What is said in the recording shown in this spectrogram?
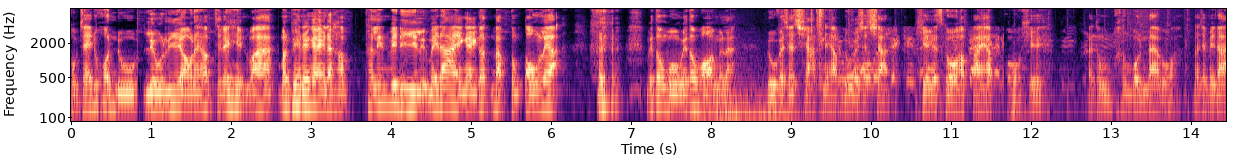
ผมจะให้ทุกคนดูเรียวๆนะครับ จะได้เห็นว่ามันเป็นยังไงนะครับ ถ้าเล่นไม่ดีหรือไม่ได้ยังไงก็แบบตรงๆเลยอะ ไม่ต้องโวไม่ต้องวอร์มกันละดูกันชัดๆนะครับ ดูกันชัดๆโอเค let's go ครับไปครับ โอเค ไปตรงข้างบนได้ปะวะ น่าจะไม่ได้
